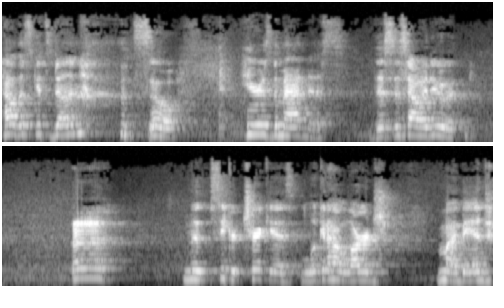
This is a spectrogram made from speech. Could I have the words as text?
how this gets done. so here's the madness. This is how I do it. Uh, the secret trick is look at how large my band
